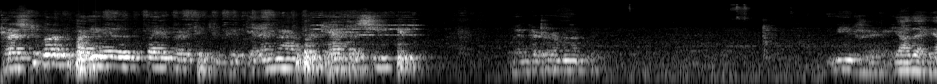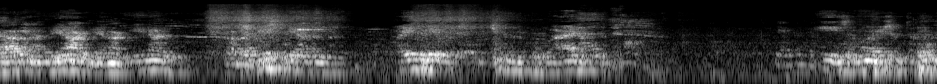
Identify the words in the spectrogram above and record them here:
ట్రస్ట్ కొరకు పదివేల రూపాయలు ప్రకటించింది తెలంగాణ ప్రఖ్యాత శిల్పి వెంకటరమణకు మీరు యాదవ్, యాదవ్, ఈనాడు, ఈనాడు. ఈనాడు రమేష్ యాదవ్ ఐదు వేలు ఇచ్చినందుకు ఆయన ఈ సమావేశం తరఫున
